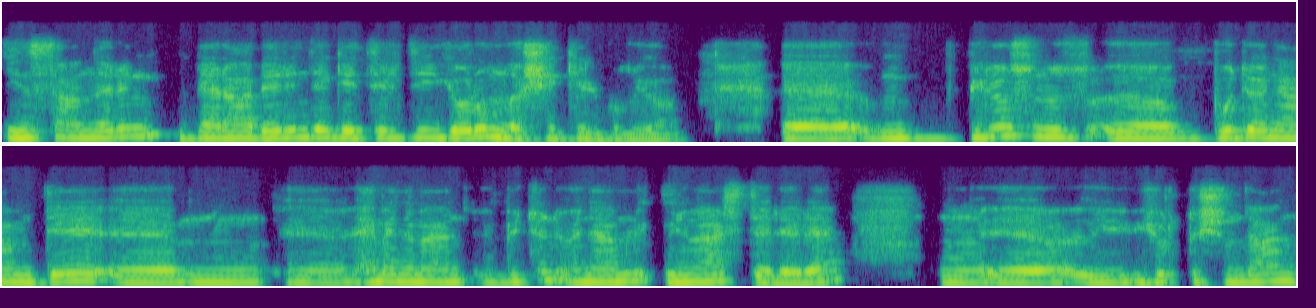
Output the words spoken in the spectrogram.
insanların beraberinde getirdiği yorumla şekil buluyor. E, biliyorsunuz e, bu dönemde e, e, hemen hemen bütün önemli üniversitelere yurt dışından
